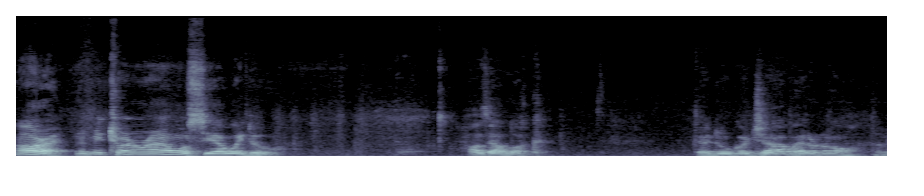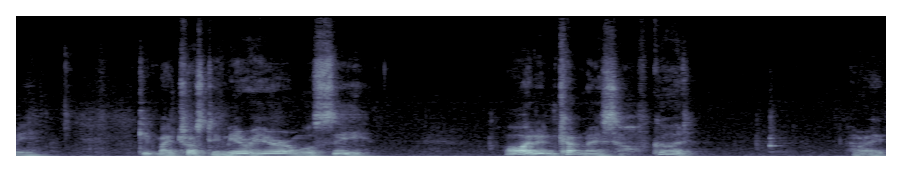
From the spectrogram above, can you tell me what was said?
All right, let me turn around. We'll see how we do. How's that look? Did I do a good job? I don't know. Let me get my trusty mirror here and we'll see. Oh, I didn't cut myself. Good. All right.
